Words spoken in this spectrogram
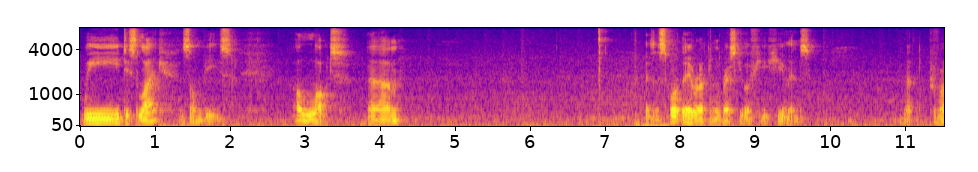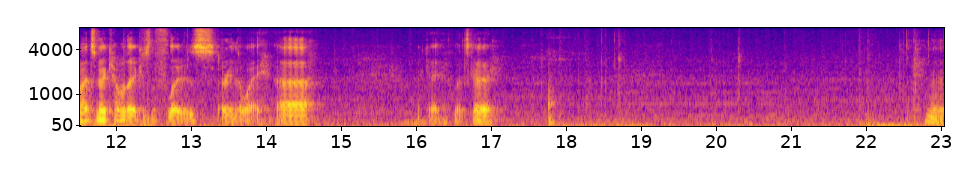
We dislike zombies a lot. Um, there's a spot there where I can rescue a few humans. Provides no cover though because the floaters are in the way. Uh, okay, let's go. Hmm.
